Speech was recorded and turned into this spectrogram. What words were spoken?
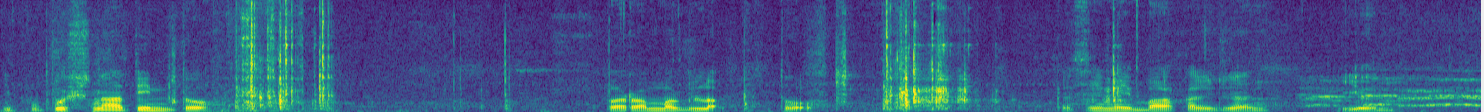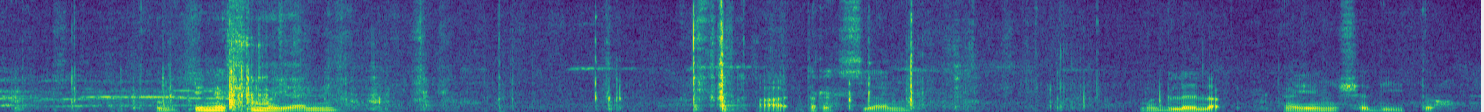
Ipupush natin to para mag-lock to. Kasi may bakal dyan. Yun. Pag pinush mo yan, atras yan. Maglalak ngayon siya dito.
